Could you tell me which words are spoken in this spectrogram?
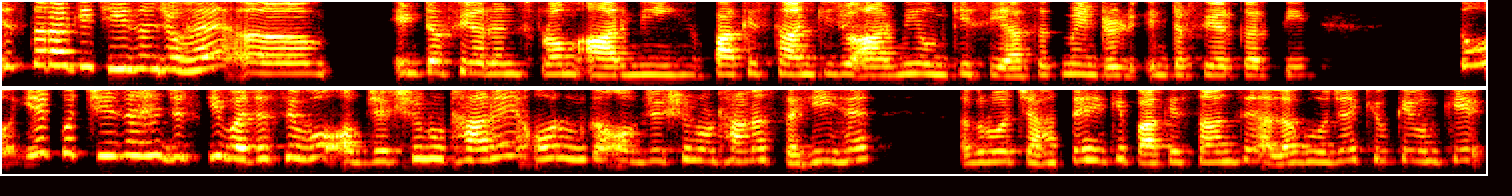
इस तरह की चीज़ें जो है इंटरफियरेंस फ्रॉम आर्मी पाकिस्तान की जो आर्मी है, उनकी सियासत में इंटरफियर करती। तो ये कुछ चीज़ें हैं जिसकी वजह से वो ऑब्जेक्शन उठा रहे हैं और उनका ऑब्जेक्शन उठाना सही है। अगर वो चाहते हैं कि पाकिस्तान से अलग हो जाए, क्योंकि उनके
